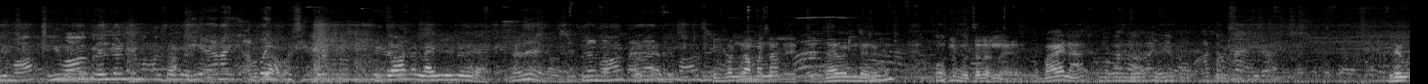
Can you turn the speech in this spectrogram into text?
ఈ మా ఈ మామూలు ప్రెసిడెంట్ డ్రైవర్ లేరు. బాయనా? లేవు.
